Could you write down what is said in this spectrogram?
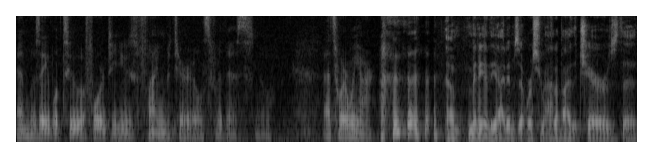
and was able to afford to use fine materials for this. So that's where we are. many of the items that were surrounded by the chairs, the,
